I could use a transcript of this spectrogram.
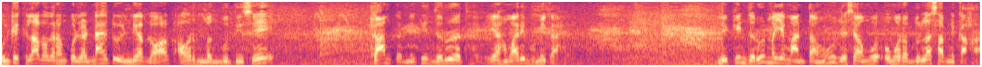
उनके खिलाफ अगर हमको लड़ना है तो इंडिया ब्लॉक और मजबूती से काम करने की ज़रूरत है। यह हमारी भूमिका है। लेकिन ज़रूर मैं ये मानता हूँ, जैसे उमर अब्दुल्ला साहब ने कहा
